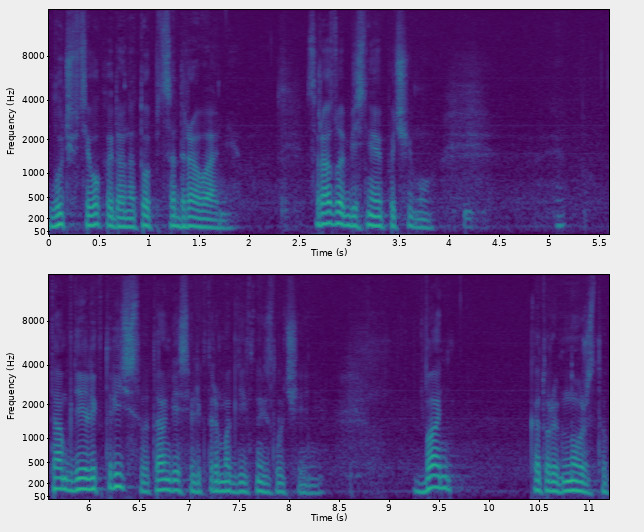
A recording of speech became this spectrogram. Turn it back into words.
Лучше всего, когда она топится дровами. Сразу объясняю, почему. Там, где электричество, там есть электромагнитное излучение. Бань, которые множество,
